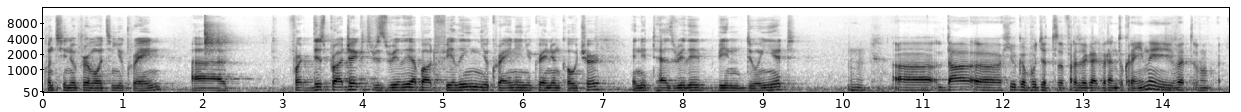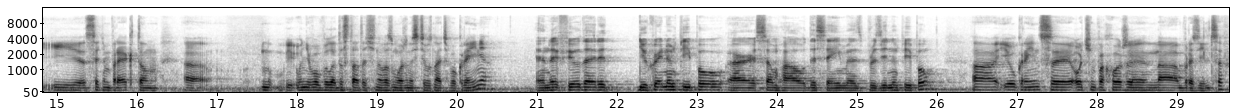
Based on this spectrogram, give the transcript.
continue promoting Ukraine. Uh, for this project is really about feeling Ukrainian, Ukrainian culture, and it has really been doing it. Мгм. А, Да, э, Хьюго будет продвигать бренд Украины, и, в этом- и с этим проектом э, ну, и у него было достаточно возможности узнать в Украине. And I feel that it, Ukrainian people are somehow the same as Brazilian people А, И украинцы очень похожи на бразильцев.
